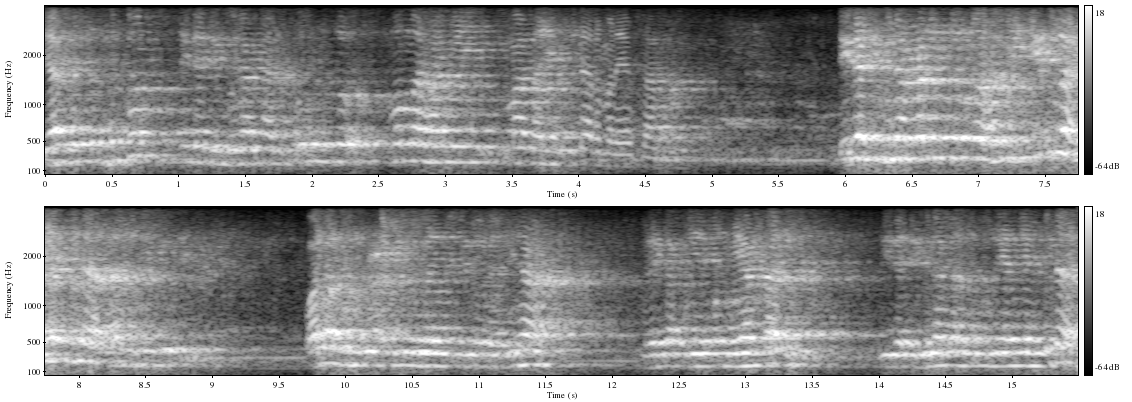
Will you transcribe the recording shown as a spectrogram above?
jantung tersebut tidak digunakan untuk memahami mana yang benar mana yang salah. Tidak digunakan untuk memahami itulah yang benar harus diikuti. Walaupun amilu yajiduna biha. Mereka punya penglihatan tidak digunakan untuk melihat yang benar.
